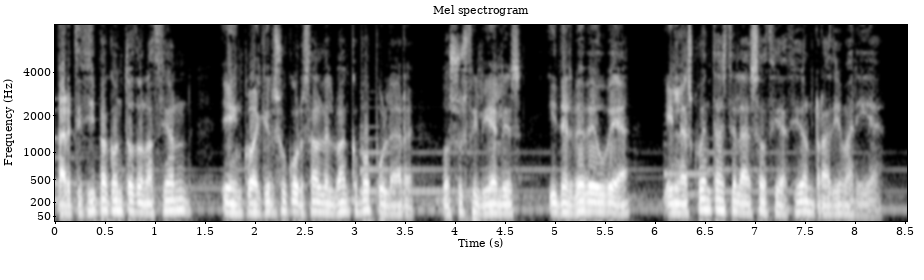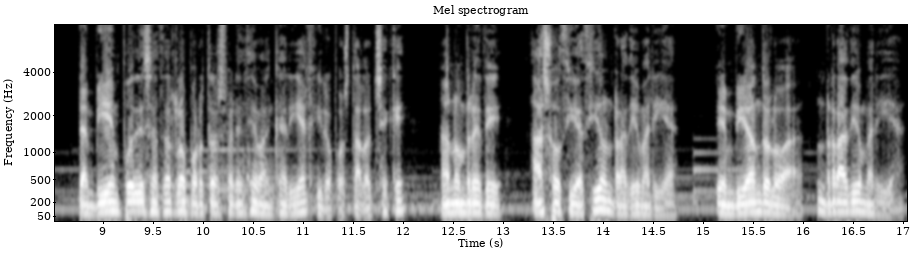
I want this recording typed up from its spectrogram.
Participa con tu donación en cualquier sucursal del Banco Popular o sus filiales y del BBVA en las cuentas de la Asociación Radio María. También puedes hacerlo por transferencia bancaria, giro postal o cheque, a nombre de Asociación Radio María, enviándolo a Radio María,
